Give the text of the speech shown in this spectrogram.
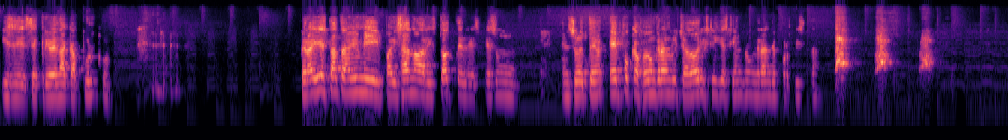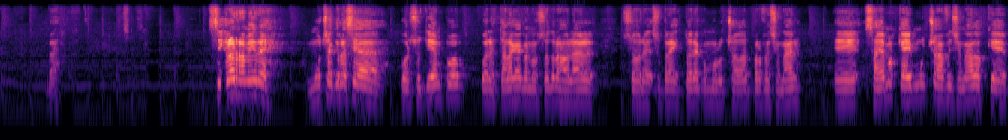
y se, se crió en Acapulco. Pero ahí está también mi paisano Aristóteles, que es un en su época fue un gran luchador y sigue siendo un gran deportista. Ciclo Ramírez, muchas gracias por su tiempo, por estar acá con nosotros a hablar sobre su trayectoria como luchador profesional. Eh, sabemos que hay muchos aficionados que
